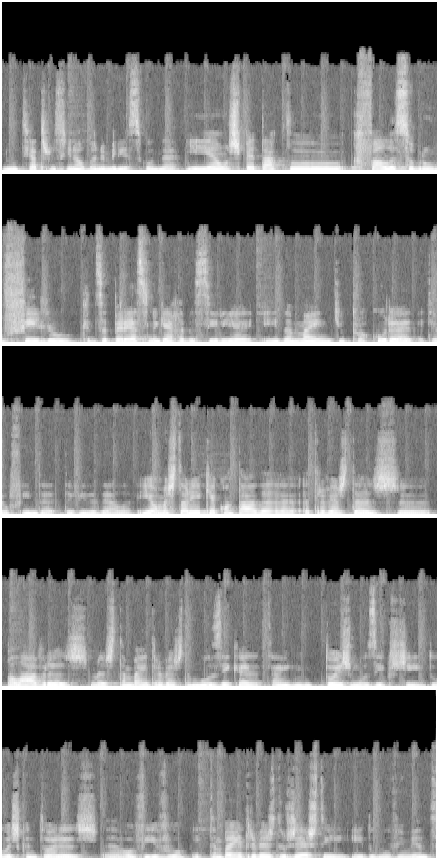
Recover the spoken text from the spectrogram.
no Teatro Nacional Dona Maria II. E é um espetáculo que fala sobre um filho que desaparece na guerra da Síria e da mãe que o procura até o fim da, da vida dela. E é uma história que é contada através das uh, palavras, mas também através da música. Tem dois músicos e duas cantoras uh, ao vivo e também através do gesto e, e do movimento.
